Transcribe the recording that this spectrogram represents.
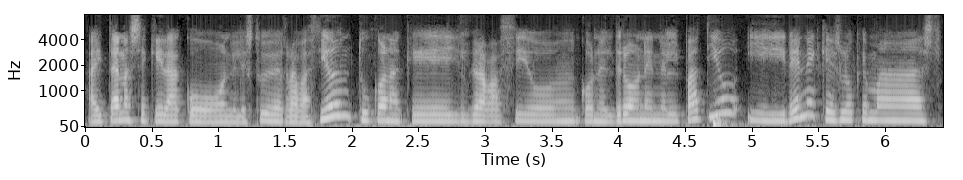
Aitana se queda con el estudio de grabación, tú con aquel grabación con el dron en el patio y Irene, ¿qué es lo que más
